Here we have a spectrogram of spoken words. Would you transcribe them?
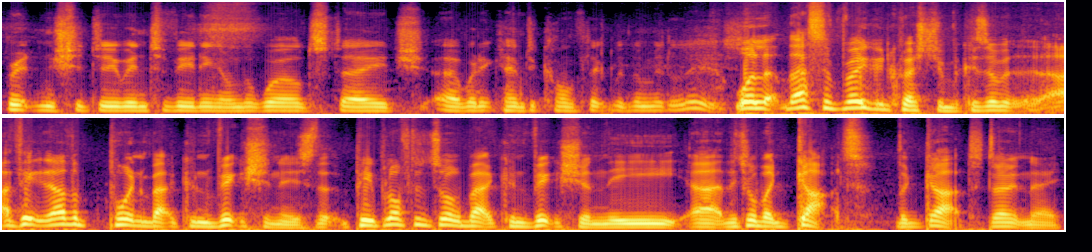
Britain should do intervening on the world stage uh, when it came to conflict with the Middle East? Well, that's a very good question because I think another point about conviction is that people often talk about conviction. The uh, they talk about gut, the gut, don't they?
